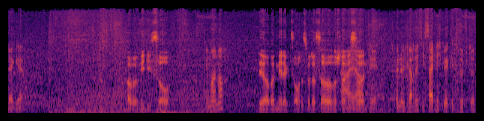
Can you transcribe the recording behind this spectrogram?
legge. Aber wie die Sau. Immer noch? Ja, bei mir leckt's auch, das wird der Server wahrscheinlich ah, ja, sein. okay. Ich bin nämlich gerade richtig seitlich weggedriftet.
